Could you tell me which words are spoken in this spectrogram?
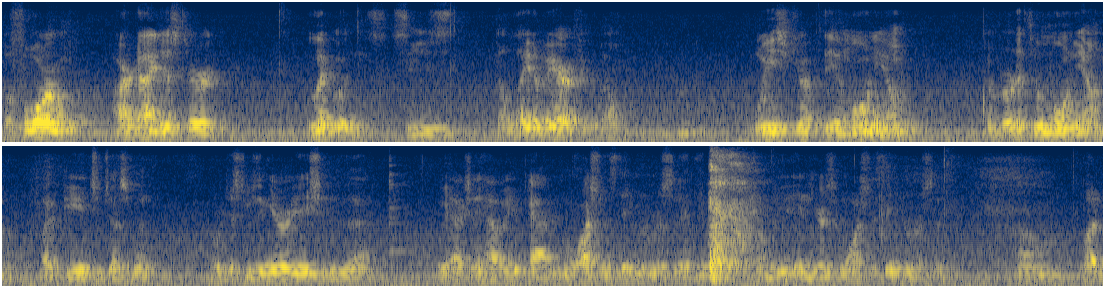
Before our digester liquid sees the light of air, if you will, we strip the ammonium, convert it to ammonia by pH adjustment. We're just using aeration to do that. We actually have a patent from Washington State University, I think somebody in here is from Washington State University. Um, But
